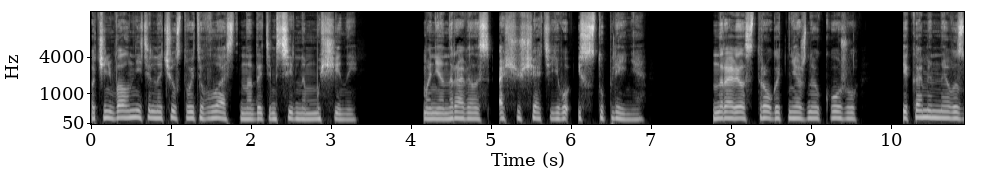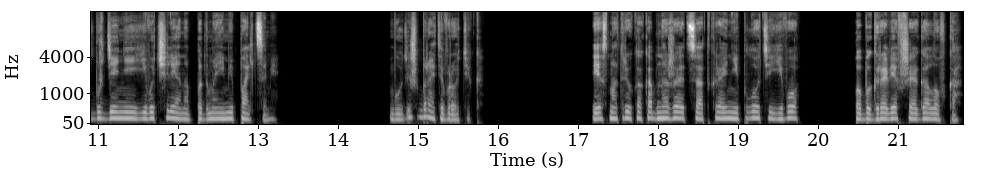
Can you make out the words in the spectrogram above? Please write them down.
Очень волнительно чувствовать власть над этим сильным мужчиной. Мне нравилось ощущать его исступление. Нравилось трогать нежную кожу и каменное возбуждение его члена под моими пальцами. «Будешь брать в ротик?» Я смотрю, как обнажается от крайней плоти его побагровевшая головка.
